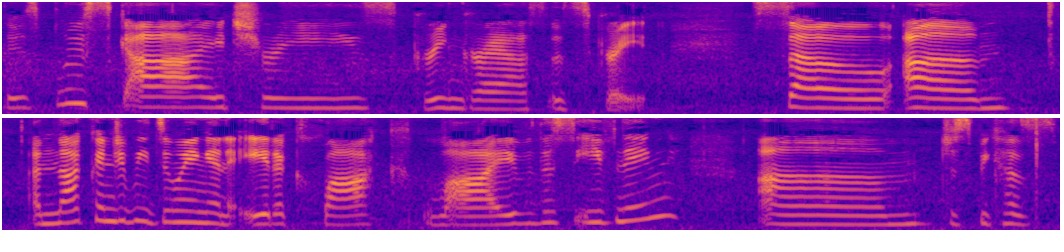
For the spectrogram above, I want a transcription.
there's blue sky, trees, green grass. It's great. So um, I'm not going to be doing an 8 o'clock live this evening um, just because,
